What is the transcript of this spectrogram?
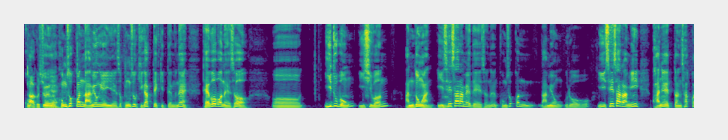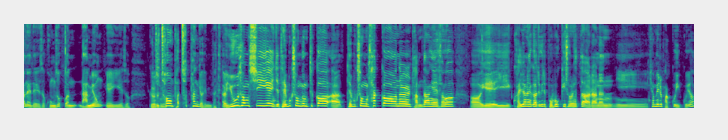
공, 아, 그렇죠. 그 예. 공소권 남용에 의해서 공소 기각됐기 때문에 대법원에서 어 이두봉, 이시원, 안동환 이 음. 세 사람에 대해서는 공소권 남용으로 이 세 사람이 관여했던 사건에 대해서 공소권 남용에 의해서 또 그렇습니다. 처음 파- 첫 판결입니다. 그러니까 유성 씨의 이제 대북 송금 특권, 아 대북 송금 사건을 담당해서 어 이게 이 관련해 가지고 이제 보복 기소를 했다라는 이 혐의를 받고 있고요.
